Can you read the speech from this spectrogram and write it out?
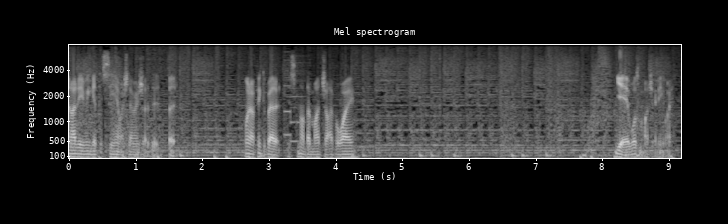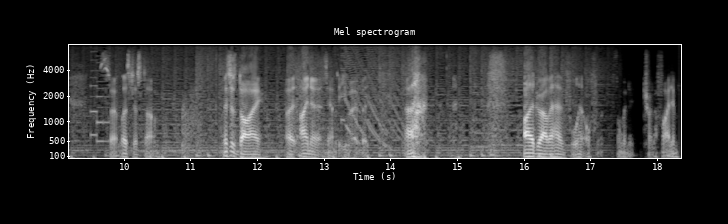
And I didn't even get to see how much damage I did, but when I think about it, it's not that much either way. Yeah, it wasn't much anyway. So let's just um, let's just die. I, I know it sounds emo, but uh, I'd rather have full health if I'm going to try to fight him.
